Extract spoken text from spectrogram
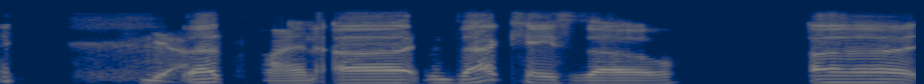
yeah. that's fine. Uh, in that case though, uh,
